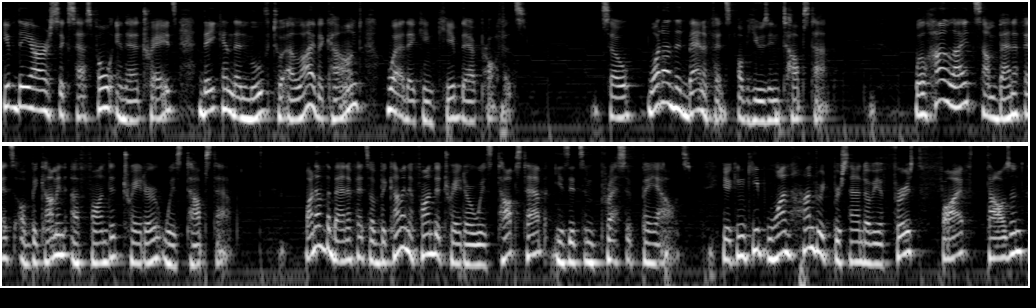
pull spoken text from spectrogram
If they are successful in their trades, they can then move to a live account where they can keep their profits. So, what are the benefits of using TopStep? We'll highlight some benefits of becoming a funded trader with TopStep. One of the benefits of becoming a funded trader with TopStep is its impressive payouts. You can keep 100% of your first 5,000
